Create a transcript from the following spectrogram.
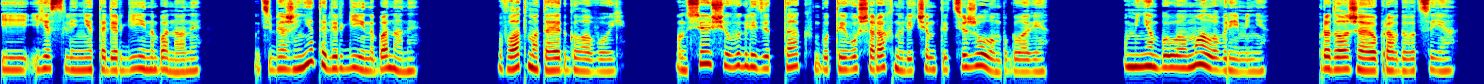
и если нет аллергии на бананы. У тебя же нет аллергии на бананы? Влад мотает головой. Он все еще выглядит так, будто его шарахнули чем-то тяжелым по голове. У меня было мало времени. Продолжаю оправдываться я.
